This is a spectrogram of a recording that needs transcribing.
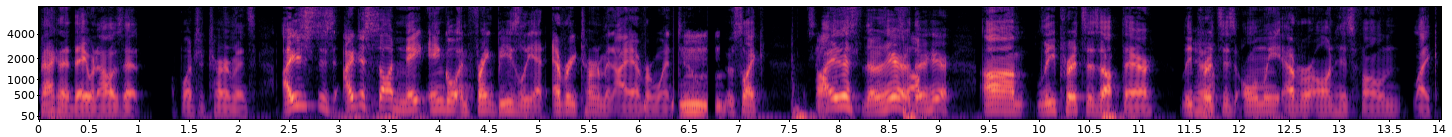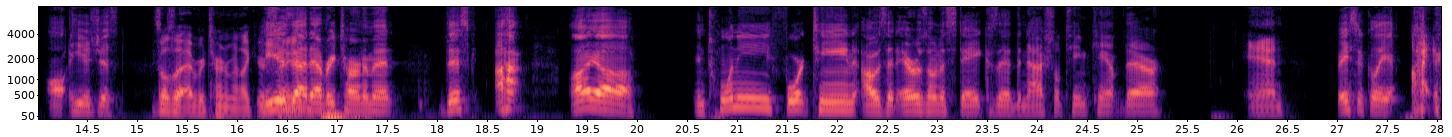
back in the day when I was at a bunch of tournaments. I used to. I just saw Nate Engel and Frank Beasley at every tournament I ever went to. Mm. It was like I just they're here, they're here. Um, Lee Pritts is up there. Lee Yeah. Pritts is only ever on his phone. Like all he is just he's also at every tournament, like you're he saying. is at every tournament. This I I uh in 2014 I was at Arizona State because they had the national team camp there, and basically I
